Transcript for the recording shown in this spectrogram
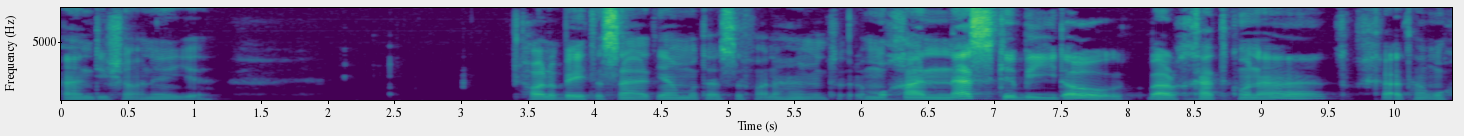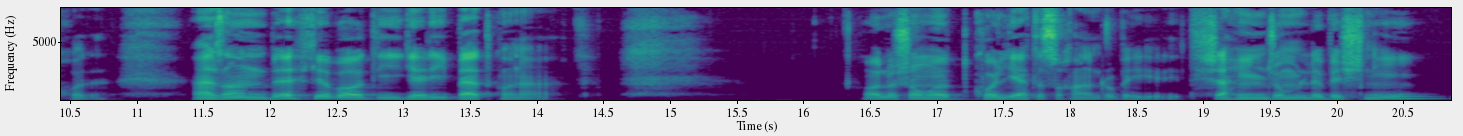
اندیشانه حالا بیت سعدی هم متاسفانه همینطوره. مخنس که بیداد بر خط کند خط همون خوده. از آن به که با دیگری بد کند. حالا شما کلیت سخن رو بگیرید. شهین جمله بشنید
